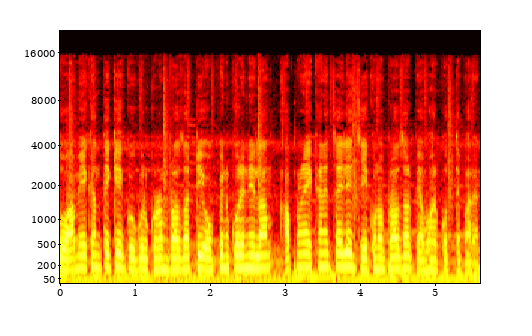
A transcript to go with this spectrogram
তো আমি এখান থেকে গুগল ক্রোম ব্রাউজারটি ওপেন করে নিলাম। আপনারা এখানে চাইলে যে কোনো ব্রাউজার ব্যবহার করতে পারেন।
